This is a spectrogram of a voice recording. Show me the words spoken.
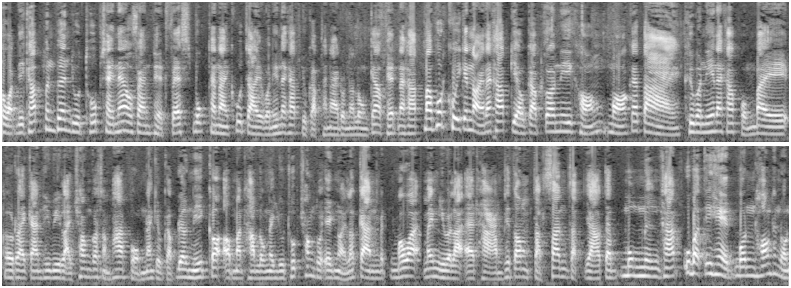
สวัสดีครับเพื่อนๆ YouTube Channel แฟนเพจ Facebook ทนายคู่ใจวันนี้นะครับอยู่กับทนายรณรงค์แก้วเพชรนะครับมาพูดคุยกันหน่อยนะครับเกี่ยวกับกรณีของหมอกระต่าย คือวันนี้นะครับผมไปรายการทีวีหลายช่องก็สัมภาษณ์ผมนะเกี่ยวกับเรื่องนี้ก็เอามาทำลงใน YouTube ช่องตัวเองหน่อยแล้วกันเพราะว่าไม่มีเวลาแอร์ไทม์ที่ต้องจัดสั้นจัดยาวแต่มุมหนึ่งครับอุบัติเหตุบนท้องถนน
